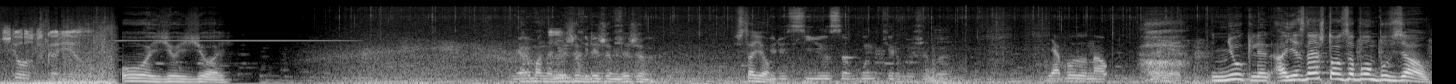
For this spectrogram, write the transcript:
Все сгорело. Ой-ой-ой. Нормально, лежим, лежим, лежим. Встаем. Переселился в бункер, выживаю. Я буду на. Нюклин, а я знаю, что он за бомбу взял.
